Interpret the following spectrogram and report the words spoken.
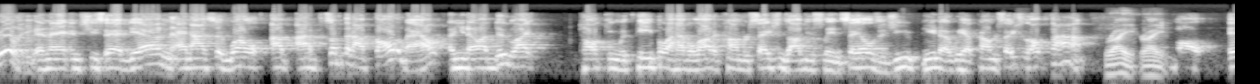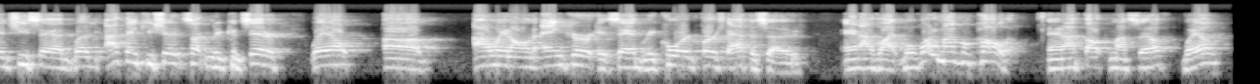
really? And and she said, yeah. And, and I said, well, I, I have something I've thought about. You know, I do like talking with people. I have a lot of conversations, obviously in sales, as you you know, we have conversations all the time. Right, right. And, uh, and she said, well, I think you should something to consider. Well, uh, I went on Anchor. It said record first episode, and I was like, well, what am I going to call it? And I thought to myself, well,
